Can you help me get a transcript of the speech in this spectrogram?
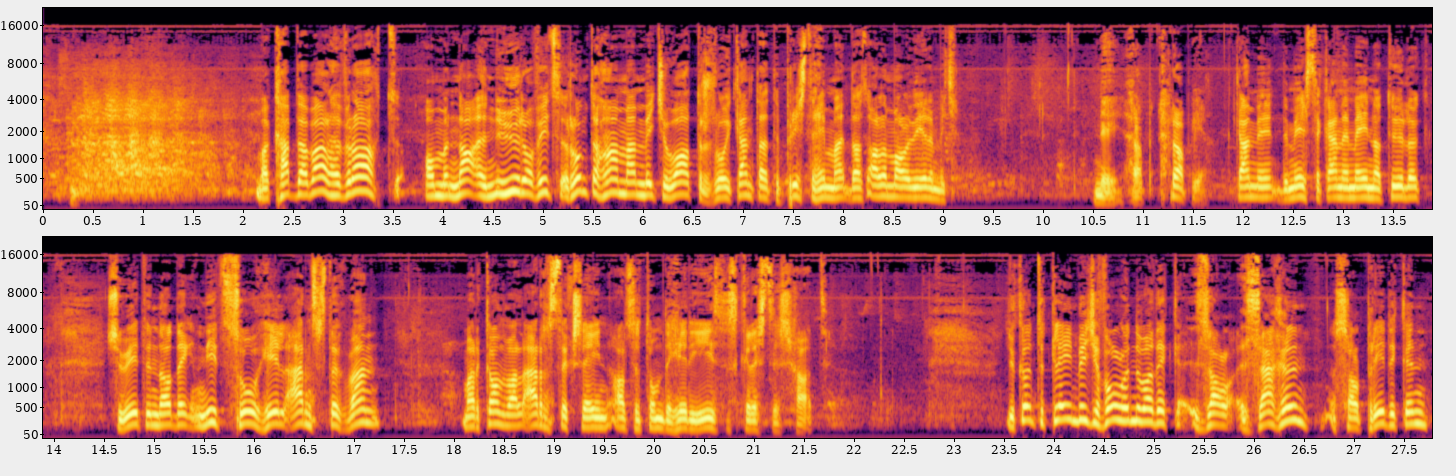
Maar ik heb dat wel gevraagd om na een uur of iets rond te gaan met een beetje water. Zo, je kent dat, de priester, maar dat is allemaal weer een beetje... Nee, grap, grapje. de meesten kennen mij natuurlijk. Ze weten dat ik niet zo heel ernstig ben, maar kan wel ernstig zijn als het om de Heer Jezus Christus gaat. Je kunt een klein beetje volgen wat ik zal zeggen, zal prediken.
